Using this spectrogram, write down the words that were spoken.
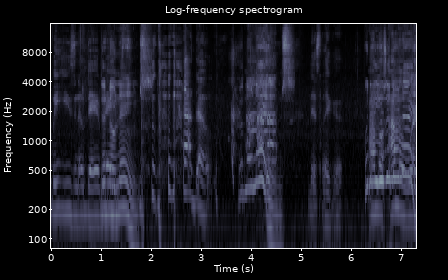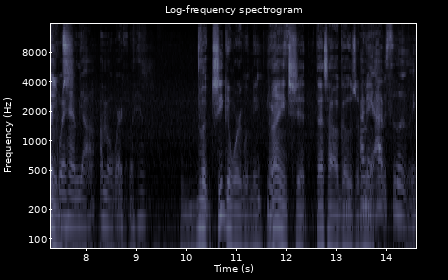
we using no damn names. There's no names. names. I know There's no names. this nigga We're not I'm using gonna no names. work with him y'all I'm gonna work with him Look, she can work with me. I ain't shit. That's how it goes with I me. I mean absolutely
